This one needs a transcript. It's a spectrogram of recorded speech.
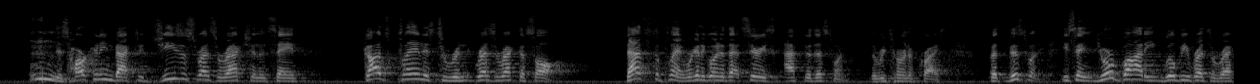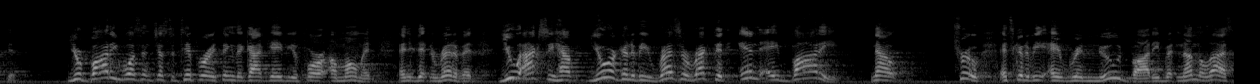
is hearkening back to Jesus' resurrection and saying, God's plan is to re- resurrect us all. That's the plan. We're going to go into that series after this one, the return of Christ. But this one, he's saying your body will be resurrected. Your body wasn't just a temporary thing that God gave you for a moment and you're getting rid of it. You actually have, you are going to be resurrected in a body. Now, true, it's going to be a renewed body, but nonetheless,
